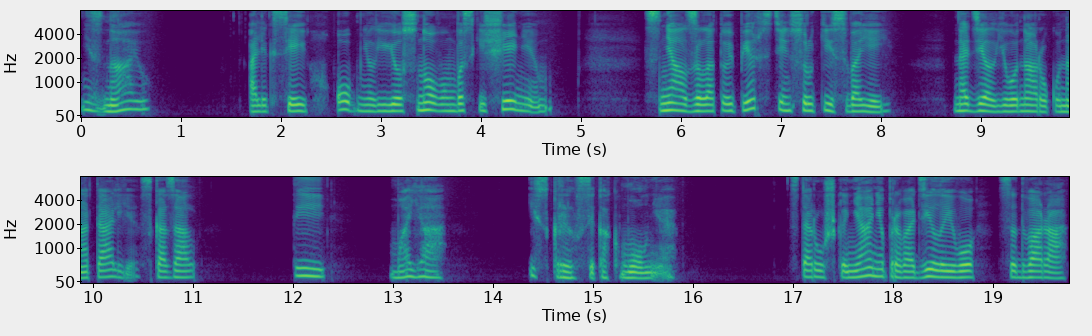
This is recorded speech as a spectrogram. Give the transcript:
Не знаю. Алексей обнял ее с новым восхищением, снял золотой перстень с руки своей, надел его на руку Наталье, сказал «Ты моя» и скрылся, как молния. Старушка-няня проводила его со двора.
